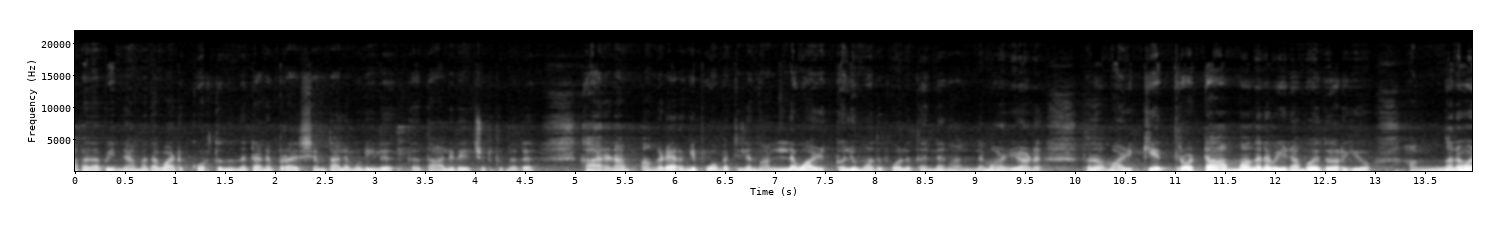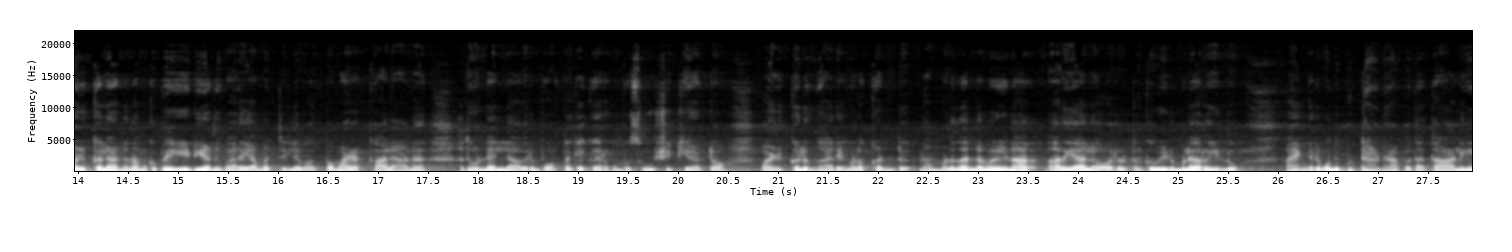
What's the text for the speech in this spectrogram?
അപ്പോൾ അതാ പിന്നെ അമ്മ അതാ വടക്കുറത്ത് നിന്നിട്ടാണ് ഇപ്രാവശ്യം തലമുടിയിൽ താളി തേച്ചു കൊടുക്കുന്നത് കാരണം അങ്ങോട്ട് ഇറങ്ങി പോകാൻ പറ്റില്ല. നല്ല വഴുക്കലും അതുപോലെ തന്നെ നല്ല മഴയാണ്. അപ്പോൾ വഴുക്കി എത്ര വട്ടം അമ്മ അങ്ങനെ വീഴാൻ പോയത് അറിയോ? അങ്ങനെ വഴുക്കലാണ്. നമുക്ക് പേടിയാണ്. പറയാൻ പറ്റില്ല. ഇപ്പം മഴക്കാലമാണ് അതുകൊണ്ട് എല്ലാവരും പുറത്തേക്കൊക്കെ ഇറങ്ങുമ്പോൾ സൂക്ഷിക്കുക കേട്ടോ വഴുക്കലും കാര്യങ്ങളൊക്കെ ഉണ്ട്. നമ്മൾ തന്നെ വീണാൽ അറിയാമല്ലോ ഓരോരുത്തർക്ക് വീഴുമ്പോഴേ അറിയുള്ളൂ. ഭയങ്കര ബുദ്ധിമുട്ടാണ്. അപ്പോൾ ആ താളി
